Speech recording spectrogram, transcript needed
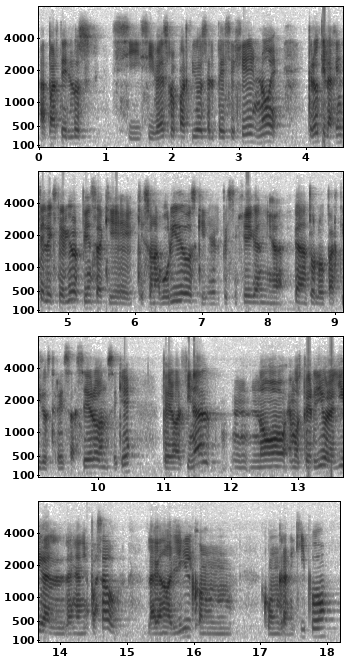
aparte de los si, si ves los partidos del PSG no creo que la gente del exterior piensa que, que son aburridos que el PSG gana, gana, todos los partidos 3 a 0 no sé qué. Pero al final no hemos perdido la liga el, año pasado. La ganó el Lille con, con un gran equipo.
